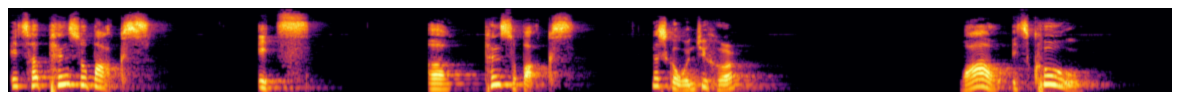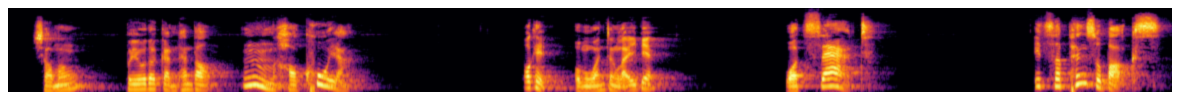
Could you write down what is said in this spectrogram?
It's a pencil box. It's a pencil box. 那是个文具盒。Wow, it's cool. 小萌不由得感叹道：“嗯，好酷呀。” OK，我们完整来一遍。 What's that? It's a pencil box.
